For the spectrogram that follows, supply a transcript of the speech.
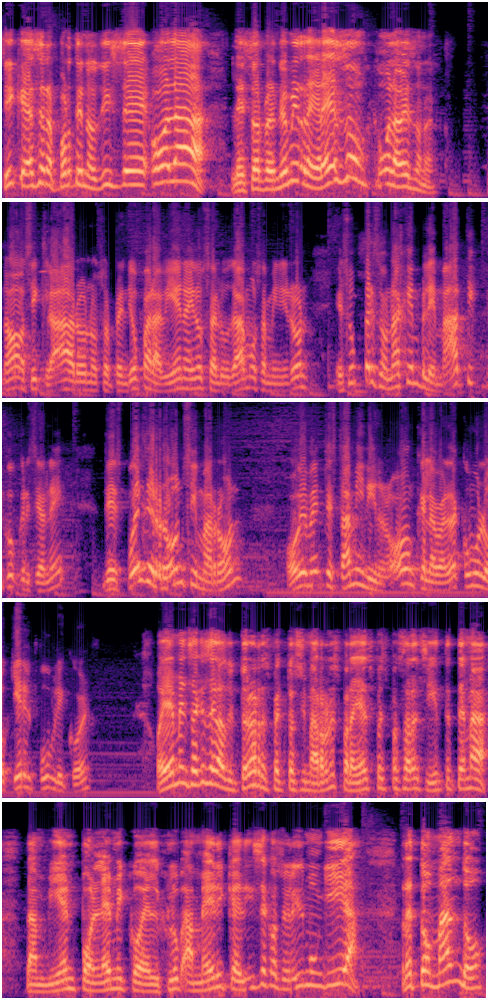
Sí, que hace reporte y nos dice, hola, ¿le sorprendió mi regreso? ¿Cómo la ves, Ona? No, sí, claro, nos sorprendió para bien, ahí lo saludamos a Minirón. Es un personaje emblemático, Cristiané. ¿eh? Después de Ron Cimarrón, obviamente está Minirón, que la verdad, como lo quiere el público, ¿eh? Oye, hay mensajes del auditorio respecto a Cimarrones para ya después pasar al siguiente tema también polémico, el Club América. Dice José Luis Munguía, retomando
